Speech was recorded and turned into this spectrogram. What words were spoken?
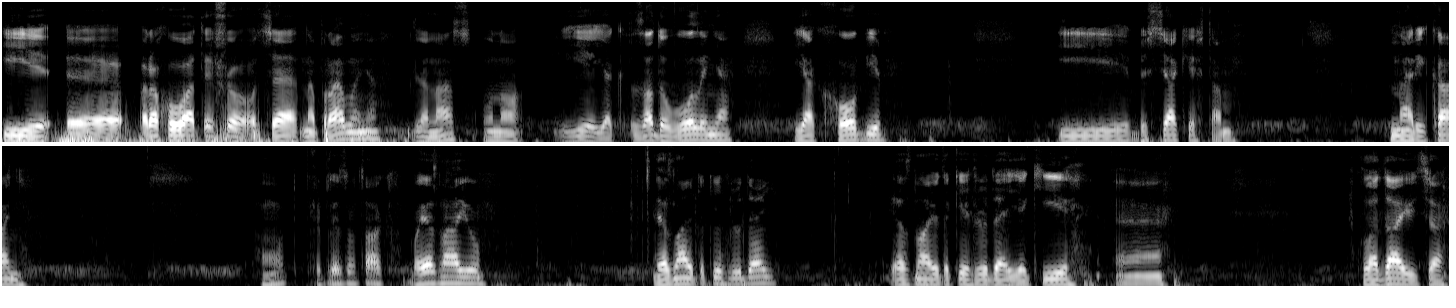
і е, рахувати, що оце направлення для нас, воно є як задоволення, як хобі, і без всяких там нарікань. От, приблизно так. Бо я знаю, я знаю таких людей, я знаю таких людей, які е, вкладаються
